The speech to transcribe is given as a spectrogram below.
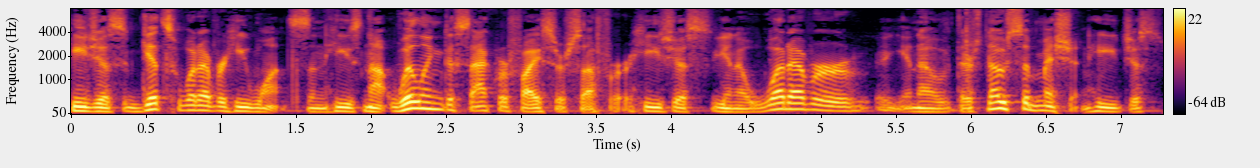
he just gets whatever he wants and he's not willing to sacrifice or suffer. He's just, you know, whatever, you know, there's no submission. He just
